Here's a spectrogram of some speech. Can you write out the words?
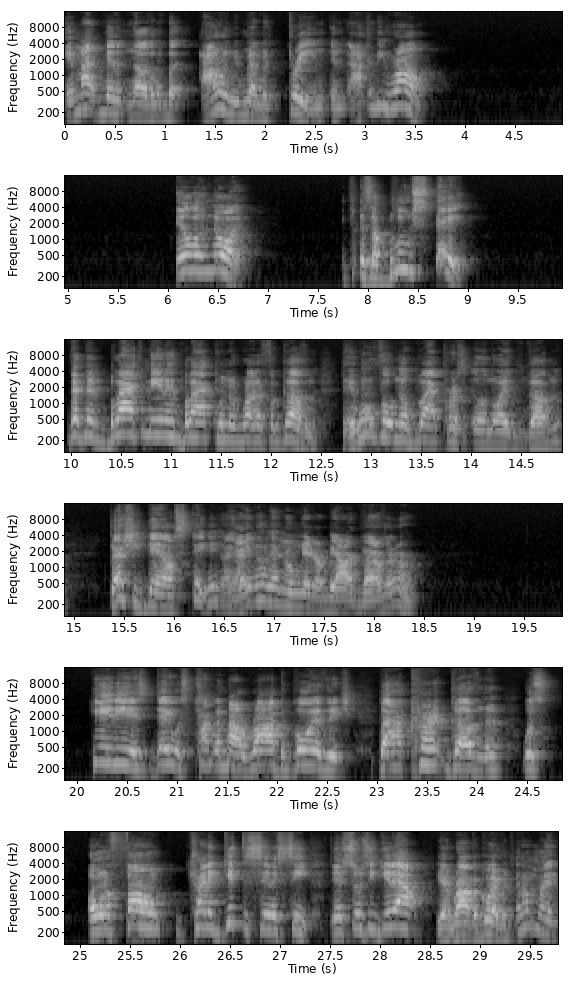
It might have been another one, but I don't remember three, and I could be wrong. Illinois is a blue state. There have been black men and black women running for governor. They won't vote no black person Illinois governor, especially downstate. I ain't gonna no nigger be our governor. Here it is. They was talking about Rod Blagojevich, but our current governor was on the phone trying to get the Senate seat. Then as soon as he get out, yeah, Rod Blagojevich. And I'm like,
